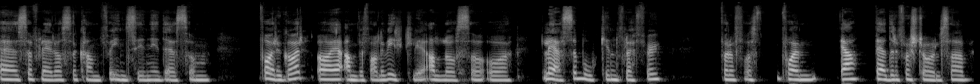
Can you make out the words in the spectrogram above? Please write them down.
eh, så flere også kan få innsyn i det som foregår. Og jeg anbefaler virkelig alle også å lese boken Fluffer for å få, få en ja, bedre forståelse av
